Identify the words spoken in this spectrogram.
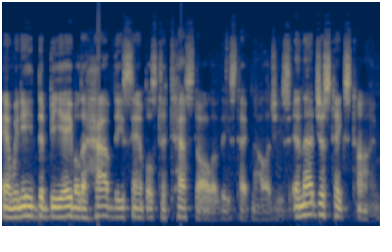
and we need to be able to have these samples to test all of these technologies. And that just takes time.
